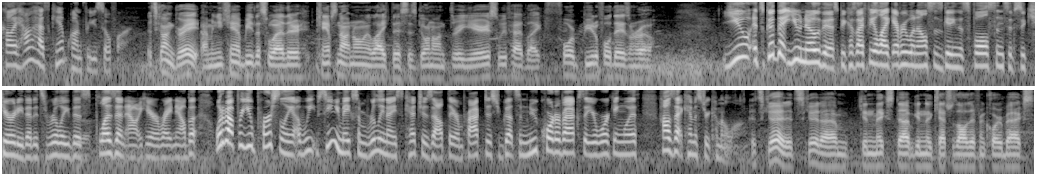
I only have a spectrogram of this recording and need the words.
Kahale, how has camp gone for you so far? It's gone great. I mean, you can't beat this weather. Camp's not normally like this. It's going on three years. We've had like four beautiful days in a row. You, it's good that you know this because I feel like everyone else is getting this false sense of security that it's really this yeah. pleasant out here right now. But what about for you personally? Uh, we've seen you make some really nice catches out there in practice. You've got some new quarterbacks that you're working with. How's that chemistry coming along? It's good. It's good. I'm getting mixed up, getting to catch with all different quarterbacks.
